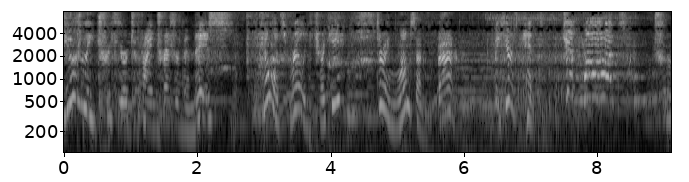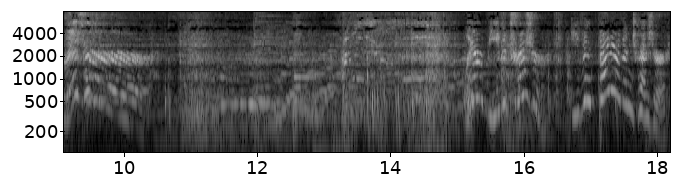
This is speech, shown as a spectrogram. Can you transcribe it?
It's usually trickier to find treasure than this. You know what's really tricky? Stirring lumps out of batter. But here's a hint. Jackpot! Treasure! Where be the treasure? Even better than treasure.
